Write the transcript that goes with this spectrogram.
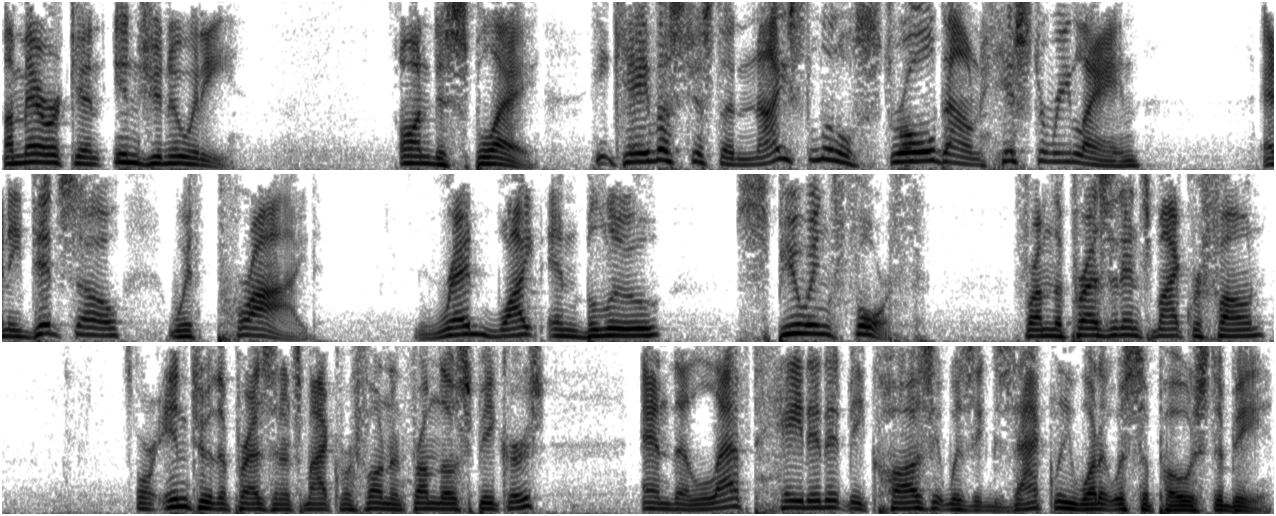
American ingenuity on display. He gave us just a nice little stroll down history lane and he did so with pride. Red, white, and blue spewing forth from the president's microphone or into the president's microphone and from those speakers. And the left hated it because it was exactly what it was supposed to be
